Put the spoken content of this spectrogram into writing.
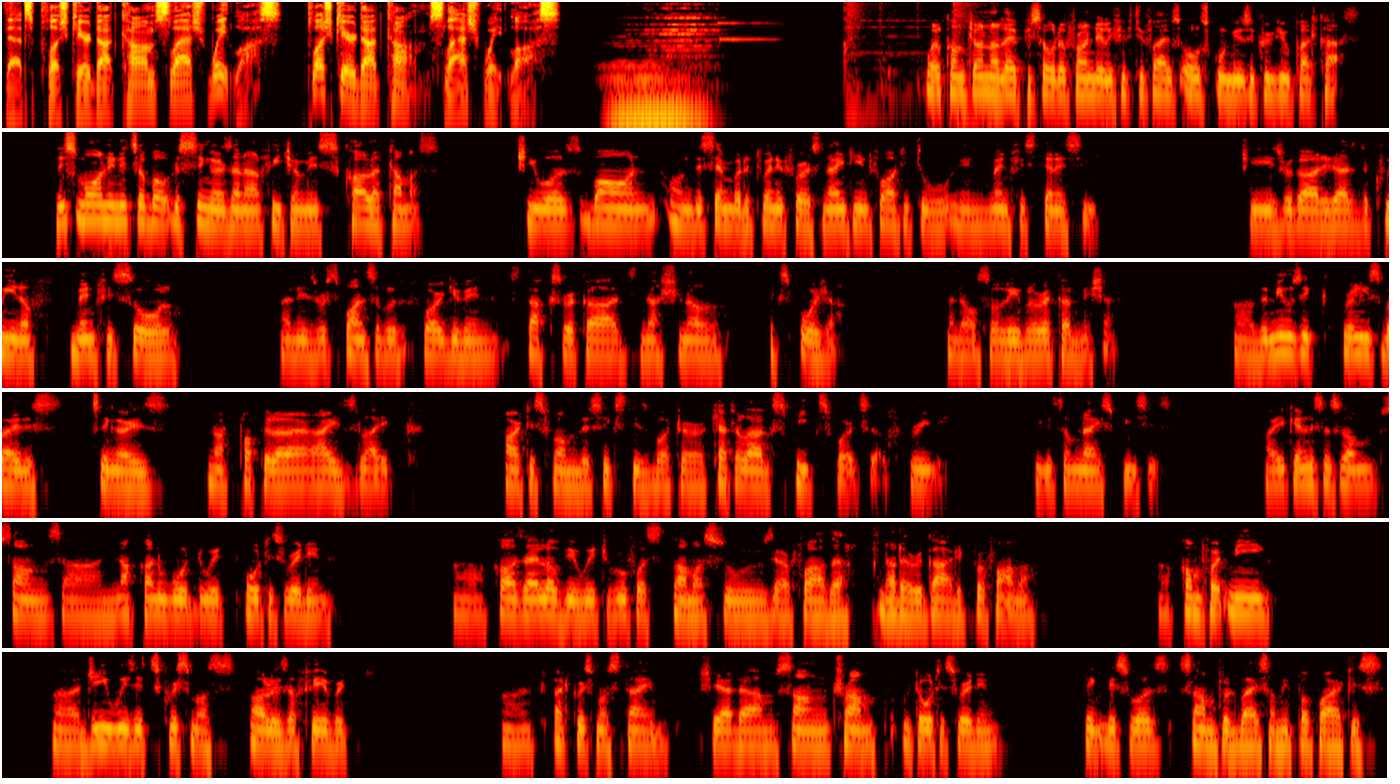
That's plushcare.com slash weight loss. plushcare.com slash weight loss. Welcome to another episode of Rondelle 55's Old School Music Review Podcast. This morning it's about the singers and I'll feature Miss Carla Thomas. She was born on December the 21st, 1942 in Memphis, Tennessee. She is regarded as the queen of Memphis soul and is responsible for giving Stax Records national exposure and also label recognition. Uh, the music released by this singer is not popularized like artists from the 60s, but her catalog speaks for itself, really. Really, some nice pieces. Uh, you can listen to some songs, uh, Knock on Wood with Otis Redding, uh, Cause I Love You with Rufus Thomas, who's her father, another regarded performer. Uh, Comfort Me, uh, Gee Whiz It's Christmas, always a favorite uh, at Christmas time. She had um, sung Tramp with Otis Redding. I think this was sampled by some hip hop artists.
